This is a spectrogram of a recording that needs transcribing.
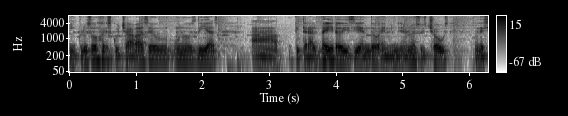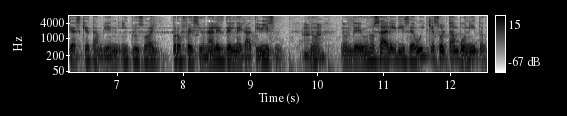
Incluso escuchaba hace unos días a Peter Albeiro diciendo en, uno de sus shows, donde decía es que también incluso hay profesionales del negativismo, ¿no? Donde uno sale y dice, uy, qué sol tan bonito.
